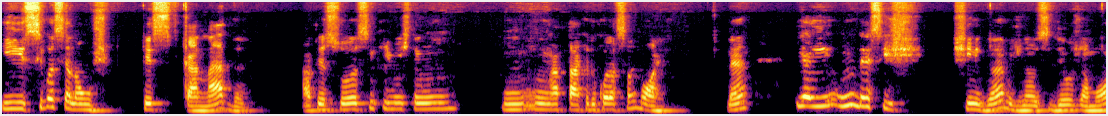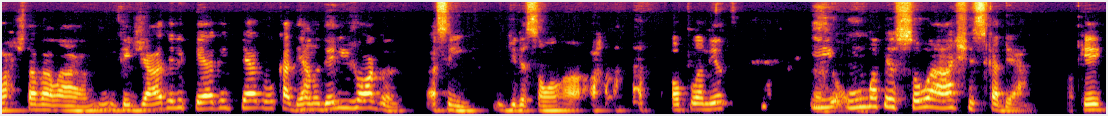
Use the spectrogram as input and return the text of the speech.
E se você não especificar nada, a pessoa simplesmente tem um, um, um ataque do coração e morre, né? E aí um desses Shinigamis, né, esse deus da morte, estava lá entediado, ele pega e pega o caderno dele e joga, assim, em direção ao, ao planeta. E uma pessoa acha esse caderno, ok?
